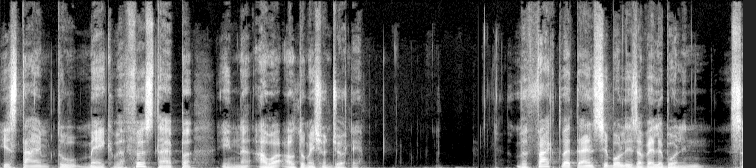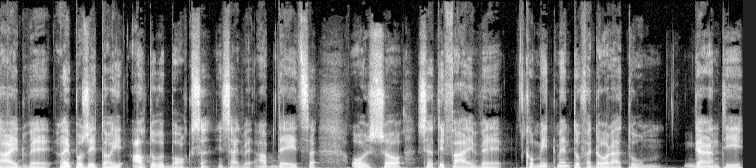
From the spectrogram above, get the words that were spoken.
It's time to make the first step in our automation journey. The fact that Ansible is available inside the repository out of the box, inside the updates, also certify the commitment to Fedora to guarantee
